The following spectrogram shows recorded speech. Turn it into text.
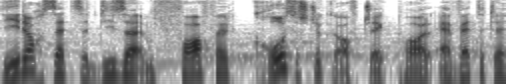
jedoch setzte dieser im Vorfeld große Stücke auf Jake Paul. Er wettete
